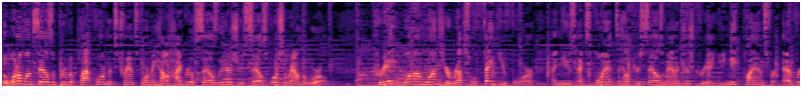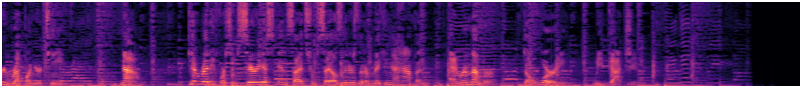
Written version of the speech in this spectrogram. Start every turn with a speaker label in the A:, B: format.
A: the one on one sales improvement platform that's transforming how high growth sales leaders use Salesforce around the world. Create one on ones your reps will thank you for and use Xvoyant to help your sales managers create unique plans for every rep on your team. Now, get ready for some serious insights from sales leaders that are making it happen. And remember, don't worry, we got you.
